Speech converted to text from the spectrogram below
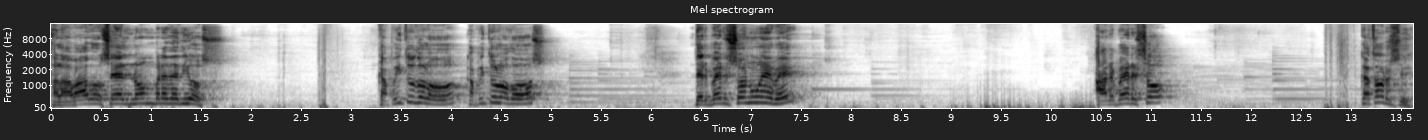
Alabado sea el nombre de Dios. Capítulo 2, capítulo 2 del verso 9 al verso 14.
